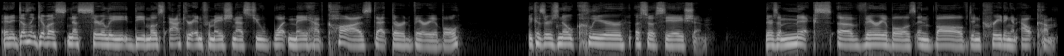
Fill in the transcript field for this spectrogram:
And it doesn't give us necessarily the most accurate information as to what may have caused that third variable because there's no clear association. There's a mix of variables involved in creating an outcome.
